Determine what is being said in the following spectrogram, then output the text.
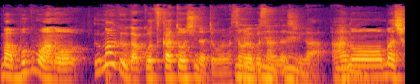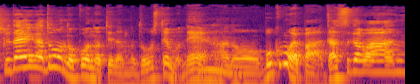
まあ、僕もあのうまく学校使ってほしいんだと思います、うん親御さんたちが、あのまあ、宿題がどうのこうのっていうのはどうしてもね、うんあの僕もやっぱ出す側だっ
